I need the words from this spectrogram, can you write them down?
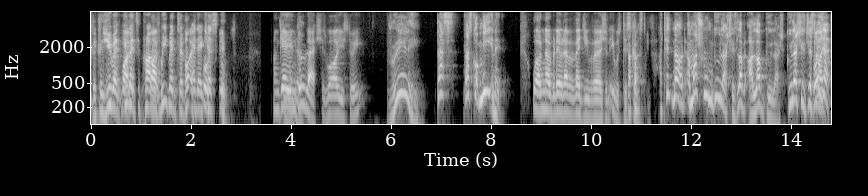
because you went you Five- went to private. five- we went to five NHS course school. Hungarian Yeah. goulash is what I used to eat. really? That's that's got meat in it. Well, no, but they would have a veggie version. It was Like a, disgusting. I did no a mushroom goulash is lovely. I love goulash. Goulash is just What is like a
